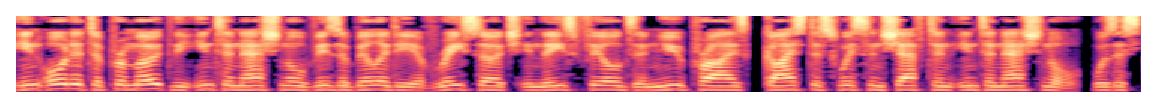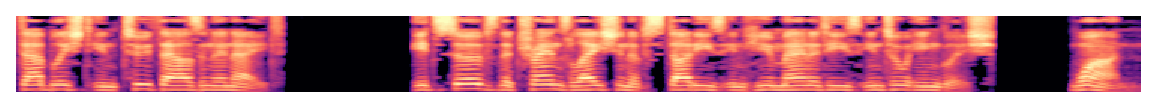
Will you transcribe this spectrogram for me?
In order to promote the international visibility of research in these fields a new prize, Geisteswissenschaften International, was established in 2008. It serves the translation of studies in humanities into English. 1.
